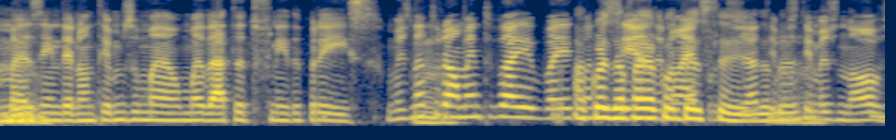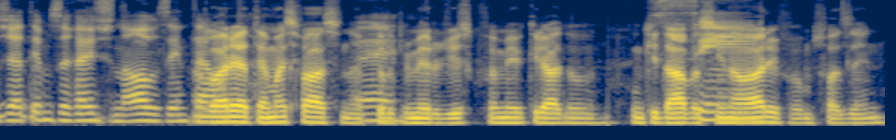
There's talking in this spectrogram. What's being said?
mas ainda não temos uma, uma data definida para isso. Mas naturalmente vai, vai A coisa vai acontecendo, não é? Já acontecendo, temos né? temas novos, já temos arranjos novos, então... Agora é até mais fácil, né? É. Porque o primeiro disco foi meio criado com o que dava assim Sim. na hora e fomos fazendo.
